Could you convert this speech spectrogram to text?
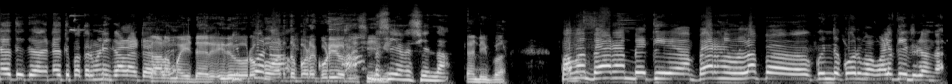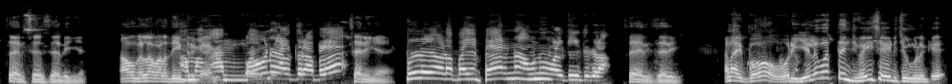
நேத்து நேத்து பத்தரை மணிக்கு காலம் ஆயிட்டாரு. காலம் ஆயிட்டாரு. இது ரொம்ப வருத்தப்படக்கூடிய ஒரு விஷயம். விஷயம் தான். கண்டிப்பா. அவன் பேரன் பேத்தி பேரனும் எல்லாம் இப்ப இந்த கோரி வளர்த்திட்டு இருக்காங்க. சரி சரி சரிங்க. அவங்க எல்லாம் வளர்த்திட்டு இருக்காங்க. அவன் அவனும் வளர்த்துறாப்புல. சரிங்க. பிள்ளையோட பையன் பேரனும் அவனும் வளர்த்திட்டு இருக்கிறான். சரி சரி. ஆனா இப்போ ஒரு 75 வயசு ஆயிடுச்சு உங்களுக்கு.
